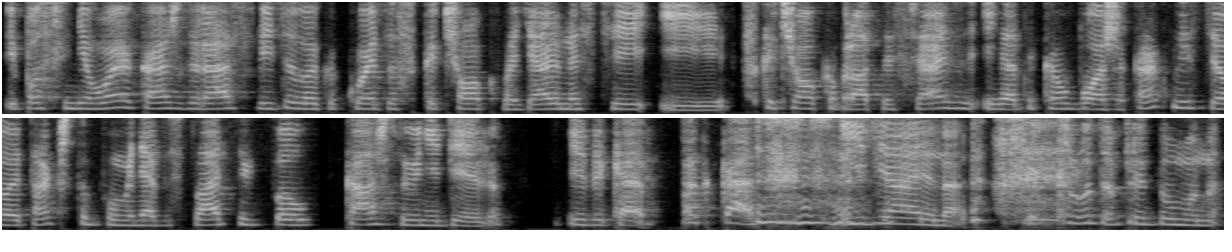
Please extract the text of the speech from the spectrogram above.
И после него я каждый раз видела какой-то скачок лояльности и скачок обратной связи. И я такая, боже, как мне сделать так, чтобы у меня бесплатник был каждую неделю? И такая, подкаст, идеально, круто придумано.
